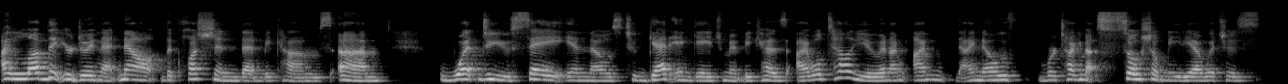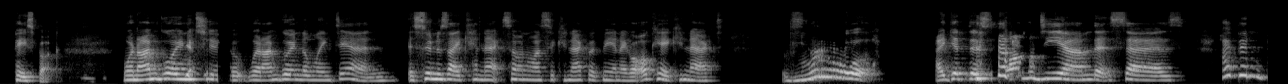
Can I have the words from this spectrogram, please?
I love that you're doing that. Now the question then becomes, um, what do you say in those to get engagement? Because i will tell you and i'm i'm i know we're talking about social media which is facebook. When i'm going to when i'm going to linkedin as soon as i connect someone wants to connect with me and i go okay connect. I get this long dm that says I've been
